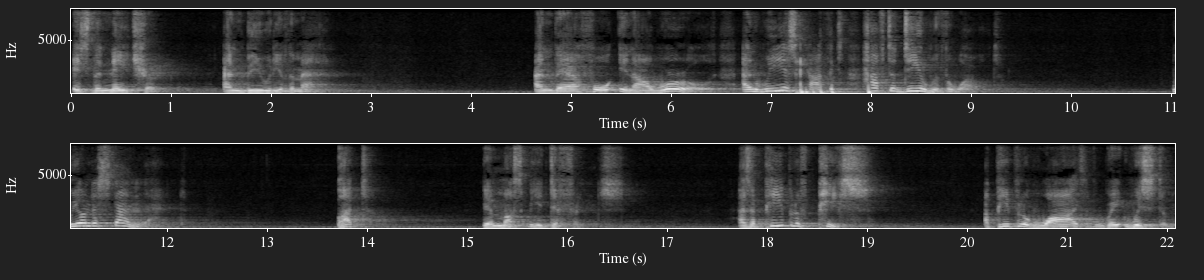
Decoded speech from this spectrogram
It's the nature and beauty of the man. And therefore, in our world, and we as Catholics have to deal with the world. We understand that. But there must be a difference. As a people of peace, a people of wise, great wisdom,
